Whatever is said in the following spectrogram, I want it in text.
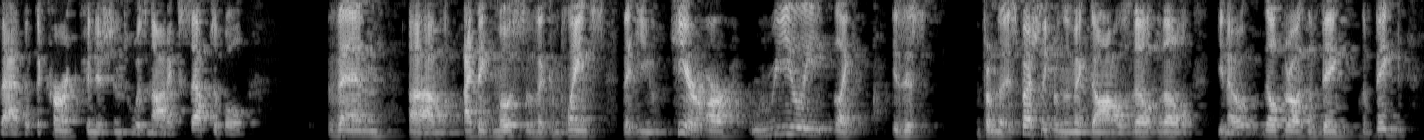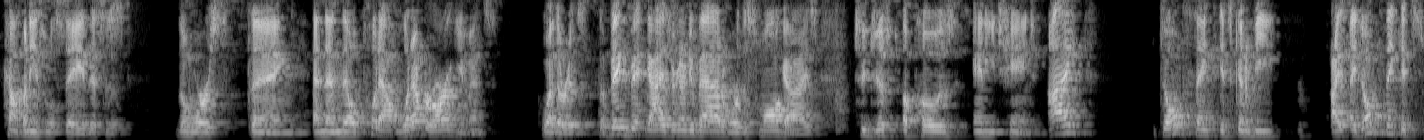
that, that the current conditions was not acceptable, then um, I think most of the complaints that you hear are really like, is this from the, especially from the McDonald's? They'll, they'll, you know, they'll throw out the big, the big companies will say this is the worst thing, and then they'll put out whatever argument, whether it's the big, big guys are going to do bad or the small guys, to just oppose any change. I don't think it's going to be. I, I don't think it's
